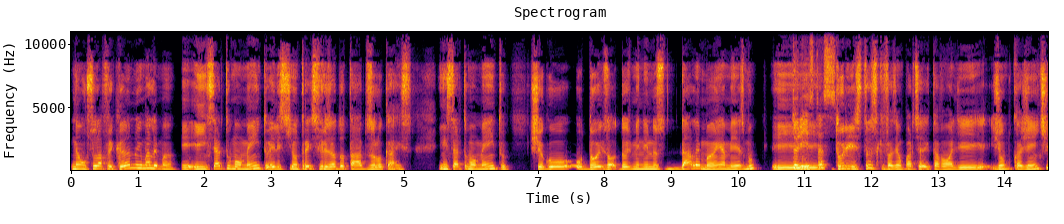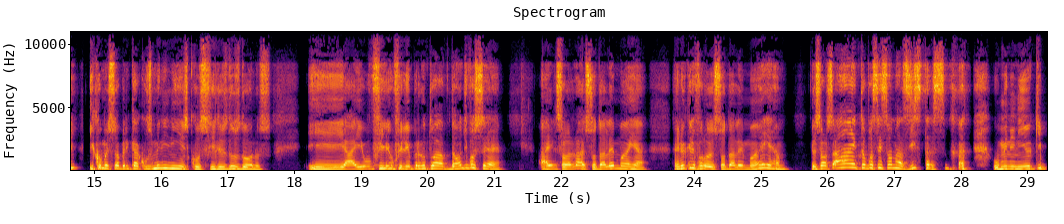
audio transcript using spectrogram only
Não, um sul-africano e uma alemã. E, e, em certo momento eles tinham três filhos adotados locais. E em certo momento chegou o dois, dois meninos da Alemanha mesmo. E turistas. Turistas que faziam parte, que estavam ali junto com a gente. E começou a brincar com os menininhos, com os filhos dos donos. E aí o, filho, o filhinho perguntou: ah, de onde você é? Aí eles falaram: ah, eu sou da Alemanha. Aí no que ele falou, eu sou da Alemanha, falaram assim: ah, então vocês são nazistas? o menininho que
